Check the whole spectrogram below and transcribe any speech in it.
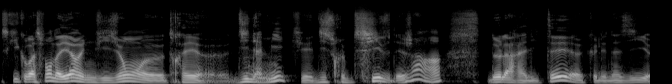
ce qui correspond d'ailleurs à une vision euh, très euh, dynamique et disruptive déjà hein, de la réalité euh, que les nazis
